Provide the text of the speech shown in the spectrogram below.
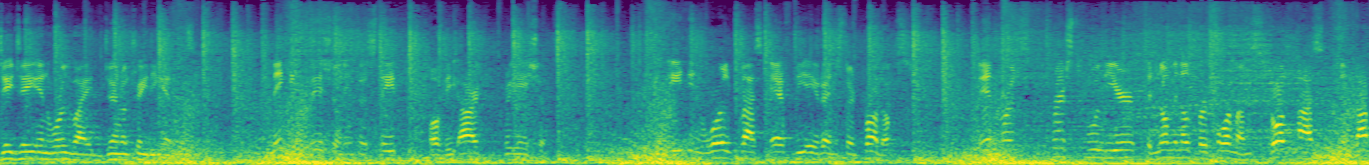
JJN Worldwide General Trading LLC. Making vision into a state-of-the-art creations. With 18 world-class FDA-registered products and world's first full-year phenomenal performance brought us to the top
